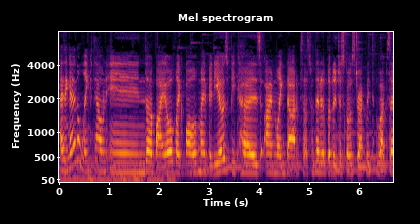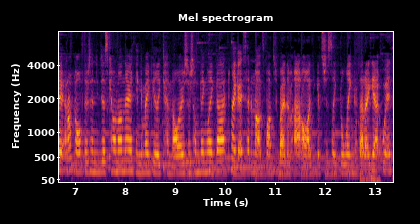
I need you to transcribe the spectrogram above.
I think I have a link down in the bio of like all of my videos because I'm like that obsessed with it. It literally just goes directly to the website. I don't know if there's any discount on there. I think it might be like $10 or something like that. Like I said, I'm not sponsored by them at all. I think it's just like the link that I get with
